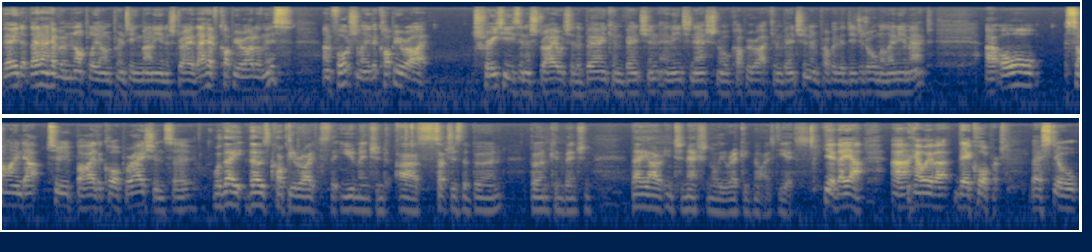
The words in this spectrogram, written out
They, they don't have a monopoly on printing money in Australia. They have copyright on this. Unfortunately, the copyright treaties in Australia, which are the Berne Convention and the International Copyright Convention and probably the Digital Millennium Act, are all signed up to by the corporation. So well, they those copyrights that you mentioned are such as the Berne Berne Convention. They are internationally recognised. Yes. Yeah, they are. Uh, however, they're corporate. They're still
